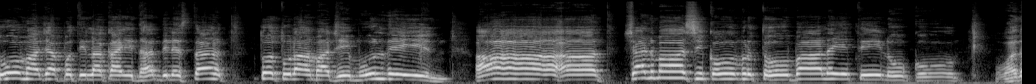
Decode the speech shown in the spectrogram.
तो माझ्या पतीला काही धन दिलेस तर तो तुला माझे मूल देईन. आ षण्मासिको मृतो बालयते लोको. वद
